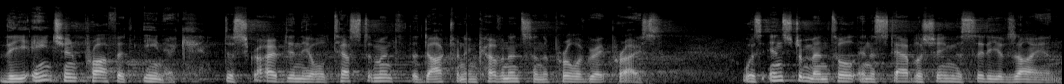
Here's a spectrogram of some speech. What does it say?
The ancient prophet Enoch, described in the Old Testament, the Doctrine and Covenants, and the Pearl of Great Price, was instrumental in establishing the city of Zion.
